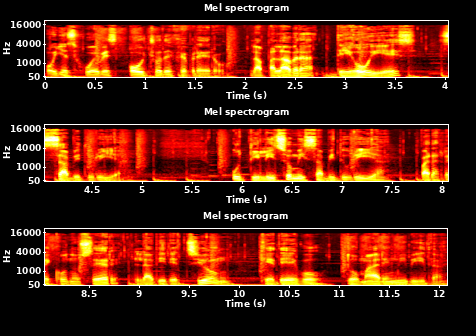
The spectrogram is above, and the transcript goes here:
Hoy es jueves 8 de febrero. La palabra de hoy es sabiduría. Utilizo mi sabiduría para reconocer la dirección que debo tomar en mi vida.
